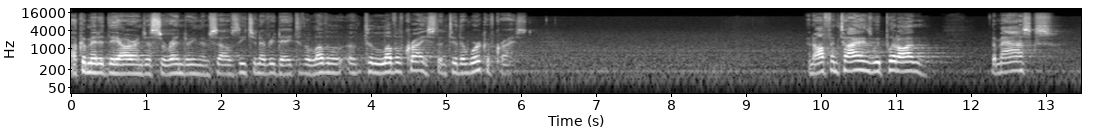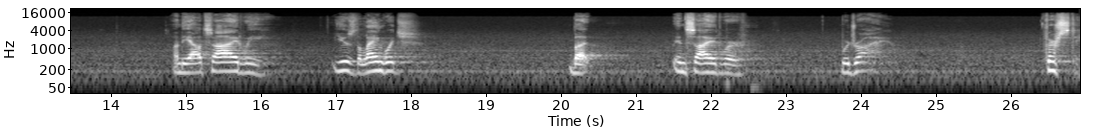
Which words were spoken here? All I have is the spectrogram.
how committed they are in just surrendering themselves each and every day to the love of, to the love of Christ and to the work of Christ. And oftentimes we put on the masks on the outside, we use the language, but inside we're, we're dry, thirsty.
